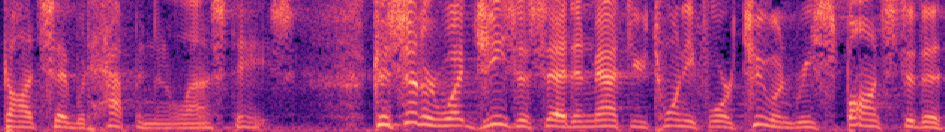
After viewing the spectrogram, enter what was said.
God said would happen in the last days. Consider what Jesus said in Matthew 24 2 in response to the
